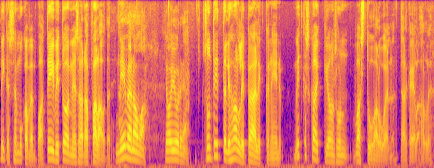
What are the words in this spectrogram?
Mikä se mukavempaa? Tiimi toimii ja saadaan palautetta. Nimenomaan. Joo, juuri näin. Sun titteli hallipäällikkö, niin mitkäs kaikki on sun vastuualueella nyt täällä keilahallilla?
